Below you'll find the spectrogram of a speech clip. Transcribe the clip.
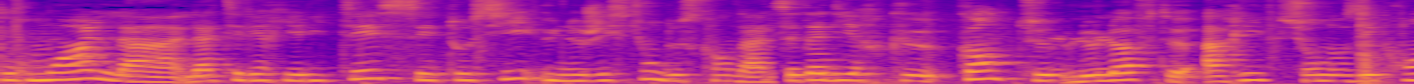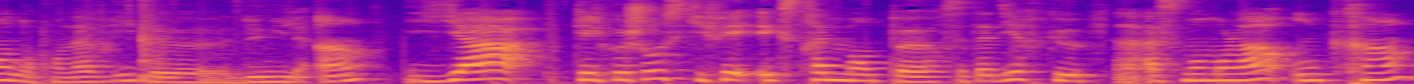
Pour moi, la, la télé-réalité, c'est aussi une gestion de scandale. C'est-à-dire que quand le loft arrive sur nos écrans, donc en avril 2001, il y a quelque chose qui fait extrêmement peur. C'est-à-dire que à ce moment-là, on craint,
